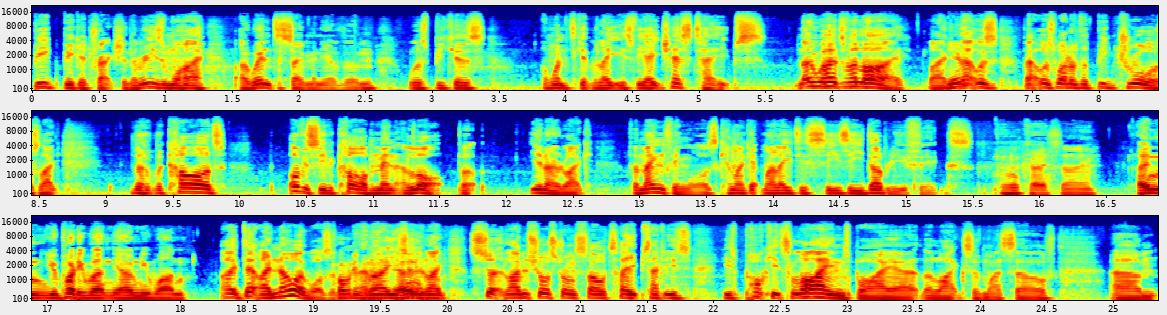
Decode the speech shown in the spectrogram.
big, big attraction, the reason why I went to so many of them was because I wanted to get the latest VHS tapes. No words of a lie. Like Yeah. that was that was one of the big draws. Like the the card, obviously the card meant a lot, but you know, like the main thing was, can I get my latest CZW fix? Okay, So. and you probably weren't the only one. I, de- I know I wasn't, Probably and I used to, like st- I'm sure Strong Style Tapes had his his pockets lined by uh, the likes of myself, um,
